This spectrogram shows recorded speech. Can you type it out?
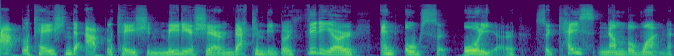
application to application media sharing that can be both video and also audio. So, case number one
